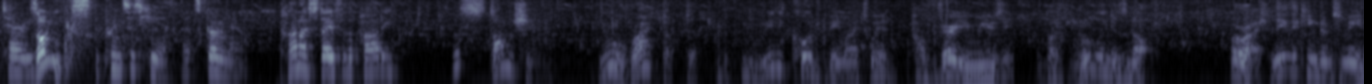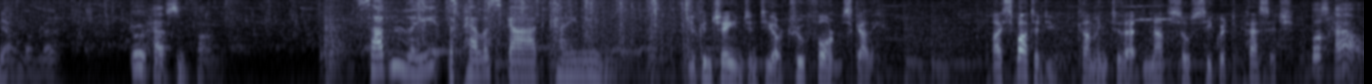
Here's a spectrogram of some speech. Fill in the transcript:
Terry. Zoinks! The prince is here. Let's go now. Can't I stay for the party? Astonishing. You were right, Doctor. You really could be my twin. How very amusing. But ruling is not. Alright, leave the kingdom to me now, young man. Go have some fun. Suddenly, the palace guard came in. You can change into your true form, Scully. I spotted you coming to that not so secret passage. But how?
